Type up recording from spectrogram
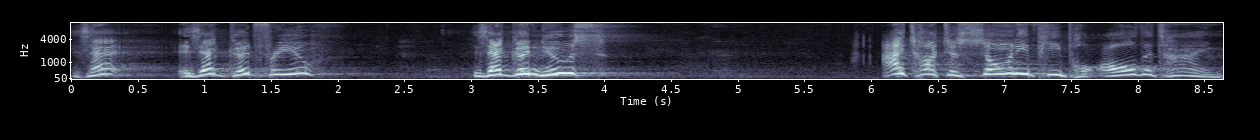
Is that, is that good for you? Is that good news? I talk to so many people all the time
